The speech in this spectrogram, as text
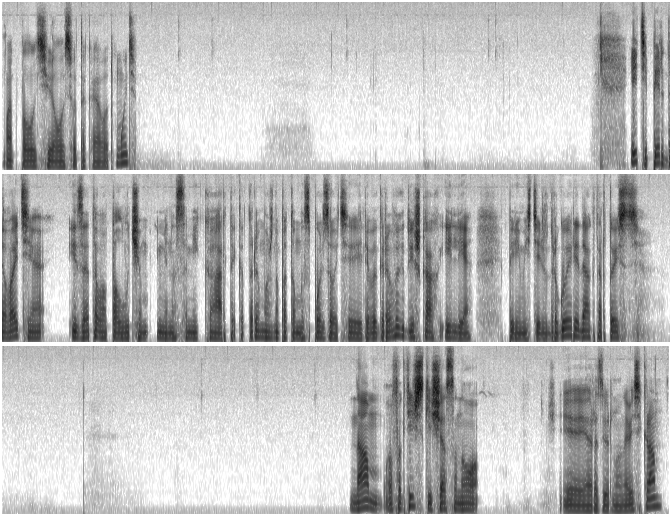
Вот получилась вот такая вот муть. И теперь давайте из этого получим именно сами карты, которые можно потом использовать или в игровых движках, или переместить в другой редактор. То есть нам фактически сейчас оно... Я разверну на весь экран.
